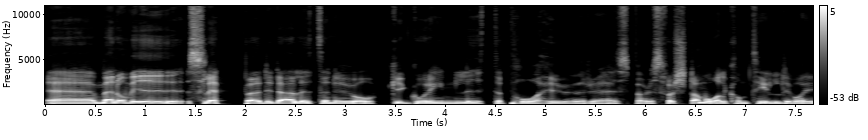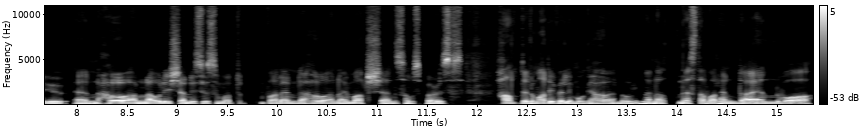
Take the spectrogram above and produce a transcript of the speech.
Eh, men om vi släpper det där lite nu och går in lite på hur eh, Spurs första mål kom till. Det var ju en hörna och det kändes ju som att varenda hörna i matchen som Spurs hade, de hade väldigt många hörnor men att nästan varenda en var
